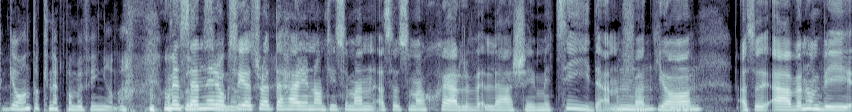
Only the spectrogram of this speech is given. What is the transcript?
Det, går inte att knäppa med fingrarna. Men sen är det också, jag tror att det här är någonting som man, alltså, som man själv lär sig med tiden. Mm, För att jag, mm. alltså även om vi,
